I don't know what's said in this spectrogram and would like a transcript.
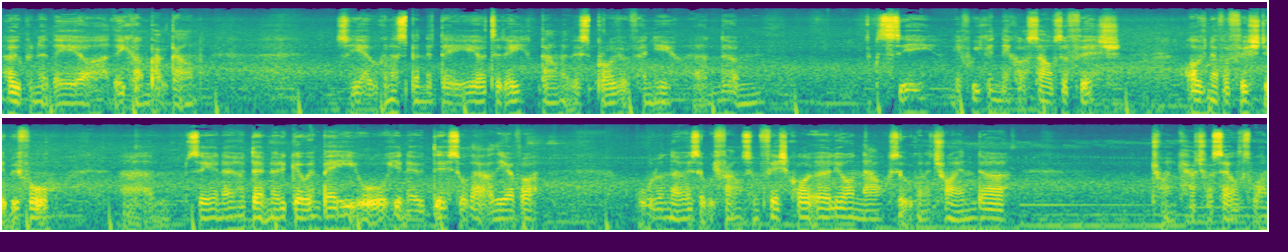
hoping that they uh, they come back down. So yeah, we're gonna spend the day here today down at this private venue and um, see if we can nick ourselves a fish. I've never fished it before, um, so you know I don't know the going bait or you know this or that or the other. All I know is that we found some fish quite early on now, so we're gonna try and. Uh, try and catch ourselves one.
